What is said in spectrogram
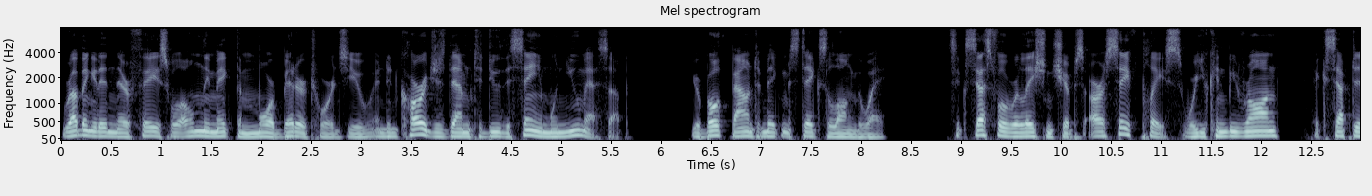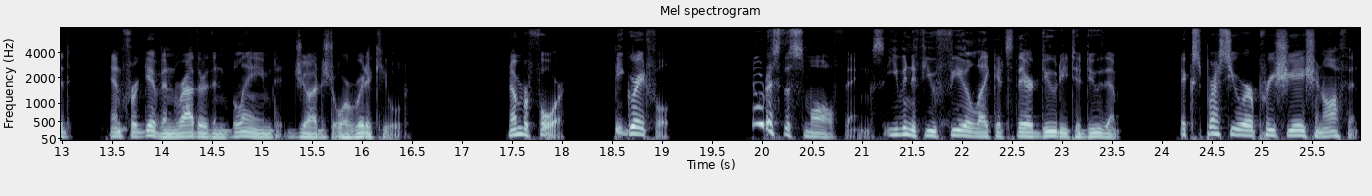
rubbing it in their face will only make them more bitter towards you and encourages them to do the same when you mess up. You're both bound to make mistakes along the way. Successful relationships are a safe place where you can be wrong, accepted, and forgiven rather than blamed, judged, or ridiculed. Number four, be grateful. Notice the small things, even if you feel like it's their duty to do them. Express your appreciation often.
